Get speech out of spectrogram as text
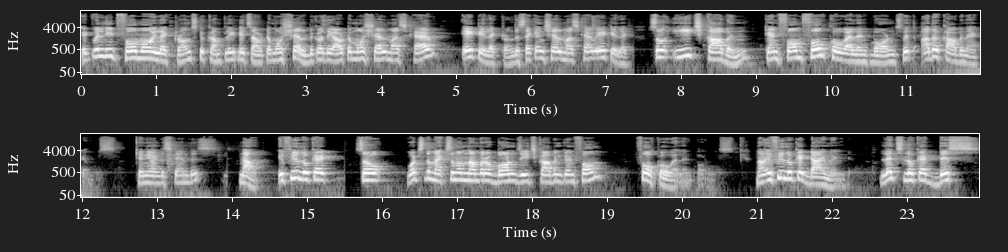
It will need 4 more electrons to complete its outermost shell because the outermost shell must have 8 electrons. The second shell must have 8 electrons. So each carbon can form 4 covalent bonds with other carbon atoms. Can you understand this? Now, if you look at, so what's the maximum number of bonds each carbon can form? 4 covalent bonds. Now, if you look at diamond, let's look at this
